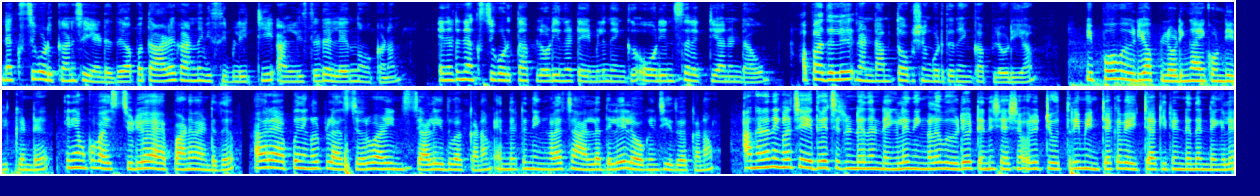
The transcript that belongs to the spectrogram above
നെക്സ്റ്റ് കൊടുക്കുകയാണ് ചെയ്യേണ്ടത്. അപ്പോൾ താഴെ കാണുന്ന വിസിബിലിറ്റി അൺലിസ്റ്റഡ് അല്ലേ എന്ന് നോക്കണം. എന്നിട്ട് നെക്സ്റ്റ് കൊടുത്ത് അപ്ലോഡ് ചെയ്യുന്ന ടൈമിൽ നിങ്ങൾക്ക് ഓഡിയൻസ് സെലക്ട് ചെയ്യാനുണ്ടാവും. അപ്പോൾ അതിൽ രണ്ടാമത്തെ ഓപ്ഷൻ കൊടുത്ത് നിങ്ങൾക്ക് അപ്ലോഡ് ചെയ്യാം. ഇപ്പോൾ വീഡിയോ അപ്ലോഡിംഗ് ആയിക്കൊണ്ടിരിക്കുന്നുണ്ട്. ഇനി നമുക്ക് വൈ സ്റ്റുഡിയോ ആപ്പാണ് വേണ്ടത്. ആ ഒരു ആപ്പ് നിങ്ങൾ പ്ലേ സ്റ്റോർ വഴി ഇൻസ്റ്റാൾ ചെയ്ത് വെക്കണം. എന്നിട്ട് നിങ്ങളെ ചാനൽ അതിൽ ലോഗിൻ ചെയ്ത് വെക്കണം. അങ്ങനെ നിങ്ങൾ ചെയ്ത് വെച്ചിട്ടുണ്ടെന്നുണ്ടെങ്കിൽ നിങ്ങൾ വീഡിയോ ഇട്ടതിന് ശേഷം ഒരു ടു ത്രീ മിനിറ്റ് ഒക്കെ വെയിറ്റ് ആക്കിയിട്ടുണ്ടെന്നുണ്ടെങ്കിൽ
